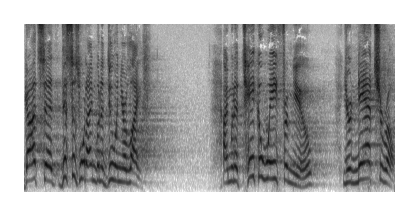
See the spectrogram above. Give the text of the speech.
God said, This is what I'm going to do in your life. I'm going to take away from you your natural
